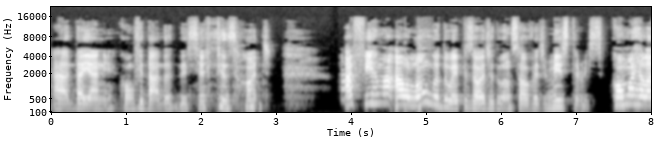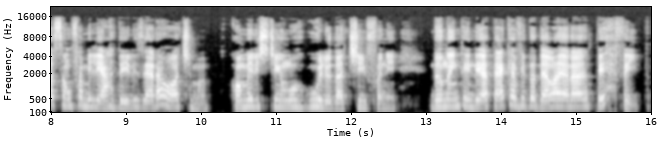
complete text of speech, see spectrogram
a Diane, convidada desse episódio, afirma ao longo do episódio do Unsolved Mysteries como a relação familiar deles era ótima, como eles tinham orgulho da Tiffany, dando a entender até que a vida dela era perfeita.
